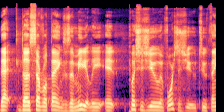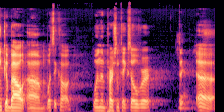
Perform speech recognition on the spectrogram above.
that does several things. Is immediately it pushes you and forces you to think about um, what's it called when the person takes over. Uh,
